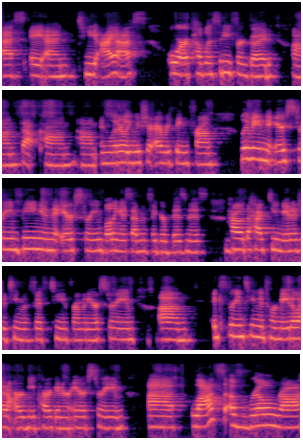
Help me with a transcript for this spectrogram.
S A N T I S, or publicityforgood.com. Um, .com. Um, and literally, we share everything from living the Airstream, being in the Airstream, building a seven figure business. How the heck do you manage a team of 15 from an Airstream? Um, experiencing a tornado at an RV park in our Airstream. Uh, lots of real raw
